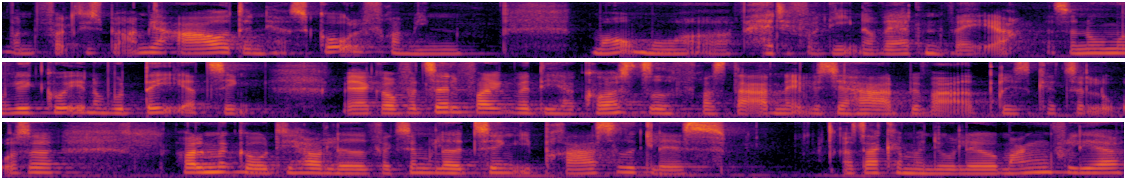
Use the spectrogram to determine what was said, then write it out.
hvor folk de spørger, om jeg arvede den her skål fra min mormor, og hvad er det for en, og hvad er den værd? Altså nu må vi ikke gå ind og vurdere ting, men jeg kan jo fortælle folk, hvad de har kostet fra starten af, hvis jeg har et bevaret priskatalog. Og så Holmegård, de har jo lavet, for eksempel lavet ting i presset glas, og der kan man jo lave mange flere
